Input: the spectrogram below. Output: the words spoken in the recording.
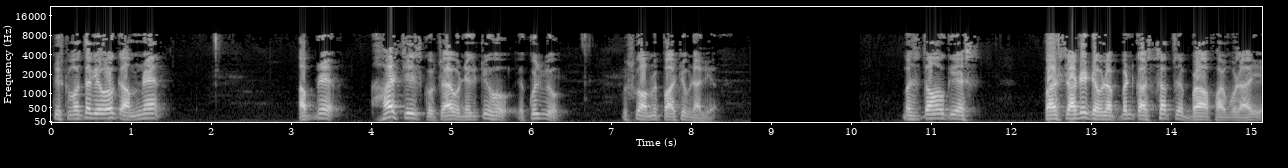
تو اس کا مطلب یہ ہوا کہ ہم نے اپنے ہر چیز کو، چاہے وہ نیگیٹو ہو یا کچھ بھی ہو، اس کو ہم نے پازیٹو بنا لیا۔ میں سمجھتا ہوں کہ پرسنالٹی ڈیولپمنٹ کا سب سے بڑا فارمولا ہے یہ۔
